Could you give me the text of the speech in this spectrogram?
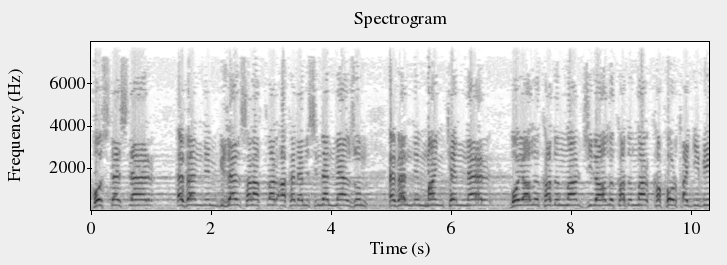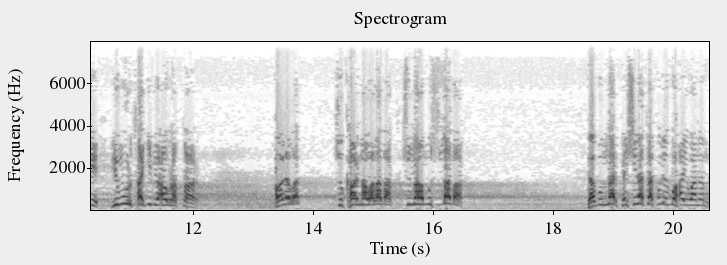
hostesler, efendim güzel sanatlar akademisinden mezun, efendim mankenler, boyalı kadınlar, cilalı kadınlar, kaporta gibi, yumurta gibi avratlar. Hala bak, şu karnavala bak, şu namussuza bak. Ve bunlar peşine takılıyor bu hayvanın,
